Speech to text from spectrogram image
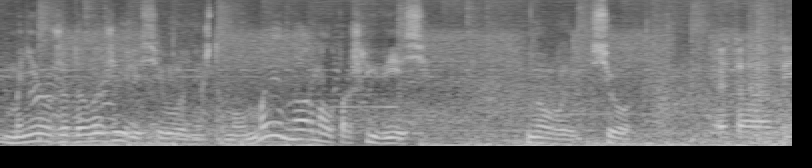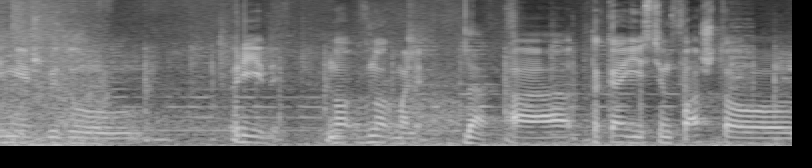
Мне уже доложили сегодня, что мол, мы нормал прошли весь новый, все. Это ты имеешь в виду рейды но в нормале. Да. А такая есть инфа, что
